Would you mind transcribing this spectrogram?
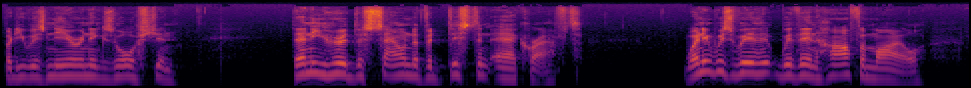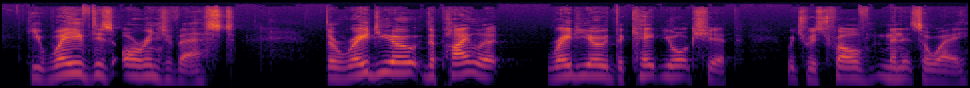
But he was nearing exhaustion. Then he heard the sound of a distant aircraft. When it was within half a mile, he waved his orange vest. The radio, the pilot radioed the Cape York ship, which was 12 minutes away.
